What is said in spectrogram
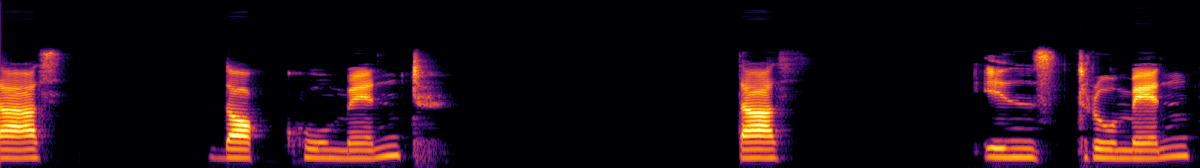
das Dokument das Instrument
